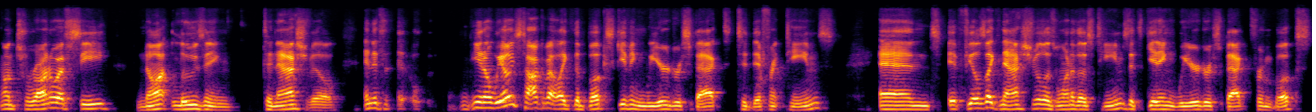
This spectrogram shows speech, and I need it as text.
on Toronto FC not losing to Nashville. And it's, you know, we always talk about like the books giving weird respect to different teams. And it feels like Nashville is one of those teams that's getting weird respect from books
